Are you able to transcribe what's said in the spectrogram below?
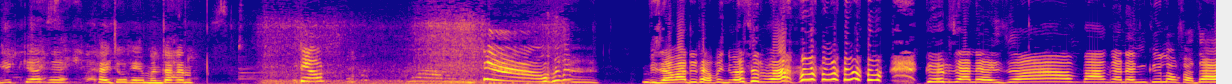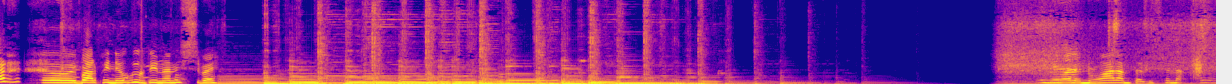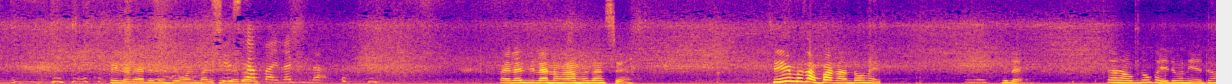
ये क्या है थाइजौ है मोनजागोन बिजामादै थाफैनोबा सोरबा गोरजानै जा बागानानो गोलावखाथार ओइ बार फैनायाव गोग्लैनानै सिबाय मालाय न'आ आरामथार बिसोरना फैलायबाय आरो जों देवान मारै फैलायबाय बायला जिला नङा मोजांसो जि मोजां बारनानै दं नै फैलाय जानावबो दंखायो दंनायाथ'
